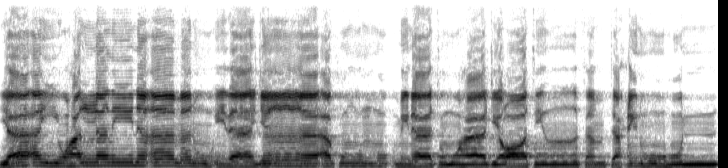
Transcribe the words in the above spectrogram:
يا أيها الذين آمنوا إذا جاءكم المؤمنات مهاجرات فامتحنوهن.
